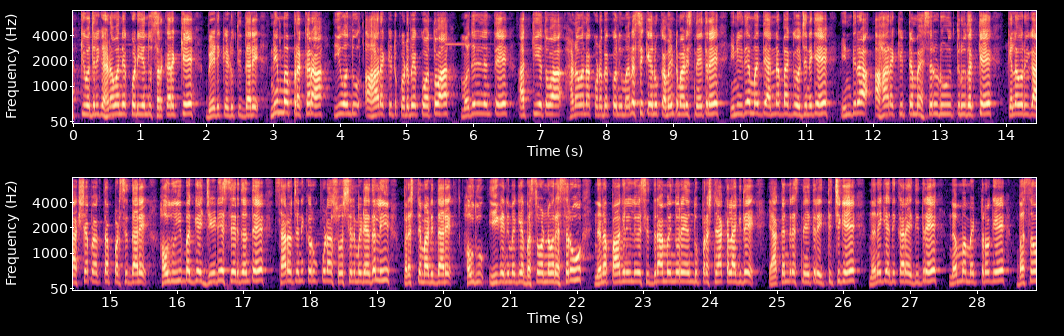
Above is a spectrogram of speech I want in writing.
ಅಕ್ಕಿ ಬದಲಿಗೆ ಹಣವನ್ನೇ ಕೊಡಿ ಎಂದು ಸರ್ಕಾರಕ್ಕೆ ಬೇಡಿಕೆ ಇಡುತ್ತಿದ್ದಾರೆ. ನಿಮ್ಮ ಪ್ರಕಾರ ಈ ಒಂದು ಆಹಾರ ಕಿಟ್ ಕೊಡಬೇಕು ಅಥವಾ ಮೊದಲಿನಂತೆ ಅಕ್ಕಿ ಅಥವಾ ಹಣವನ್ನು ಕೊಡಬೇಕು ನಿಮ್ಮ ಅನಿಸಿಕೆಯನ್ನು ಕಮೆಂಟ್ ಮಾಡಿ ಸ್ನೇಹಿತರೆ. ಇನ್ನು ಇದೇ ಮಧ್ಯೆ ಅನ್ನಭಾಗ್ಯ ಯೋಜನೆಗೆ ಇಂದಿರಾ ಆಹಾರ ಕಿಟ್ ಎಂಬ ಹೆಸರಿಡುತ್ತಿರುವುದಕ್ಕೆ ಕೆಲವರು ಈಗ ಆಕ್ಷೇಪ ವ್ಯಕ್ತಪಡಿಸಿದ್ದಾರೆ. ಹೌದು, ಈ ಬಗ್ಗೆ ಜೆಡಿಎಸ್ ಸೇರಿದಂತೆ ಸಾರ್ವಜನಿಕರು ಕೂಡ ಸೋಷಿಯಲ್ ಮೀಡಿಯಾದಲ್ಲಿ ಪ್ರಶ್ನೆ ಮಾಡಿದ್ದಾರೆ. ಹೌದು, ಈಗ ನಿಮಗೆ ಬಸವಣ್ಣವರ ಹೆಸರು ನೆನಪಾಗಲಿಲ್ಲವೇ ಸಿದ್ದರಾಮಯ್ಯನವರೇ ಎಂದು ಪ್ರಶ್ನೆ ಹಾಕಲಾಗಿದೆ. ಯಾಕಂದರೆ ಸ್ನೇಹಿತರೆ, ಇತ್ತೀಚೆಗೆ ನನಗೆ ಅಧಿಕಾರ ಇದ್ದಿದ್ರೆ ನಮ್ಮ ಮೆಟ್ರೋಗೆ ಬಸವ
